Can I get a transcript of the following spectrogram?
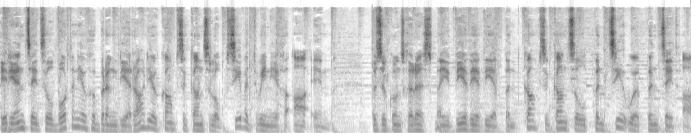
Hierdie aanseit word aan jou gebring deur Radio Kaapse Kansel op 7:29 AM. Besoek ons gerus by www.kapsekansel.co.za.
